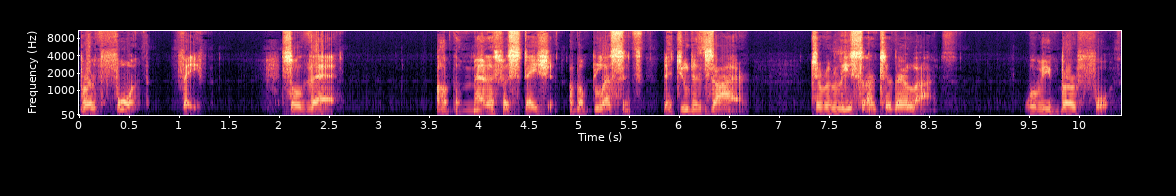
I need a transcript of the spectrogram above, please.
birth forth faith, so that of the manifestation of the blessings that you desire to release unto their lives will be birthed forth.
